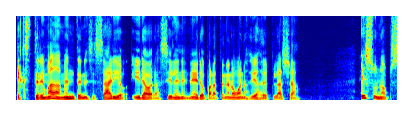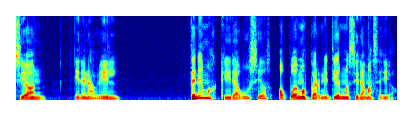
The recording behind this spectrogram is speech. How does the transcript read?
extremadamente necesario ir a Brasil en enero para tener buenos días de playa? ¿Es una opción ir en abril? ¿Tenemos que ir a Bucios o podemos permitirnos ir a Maceió?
